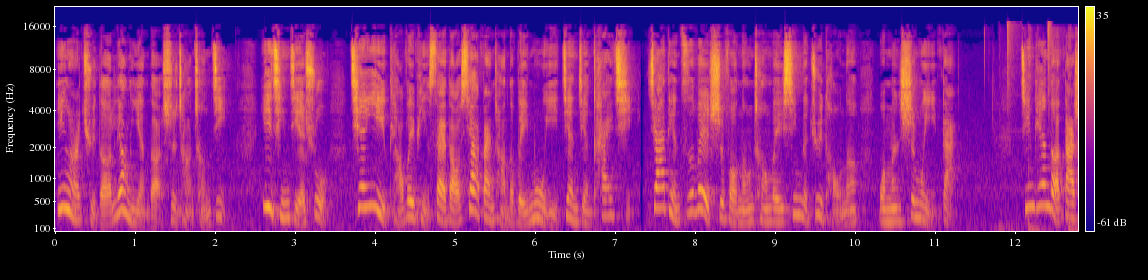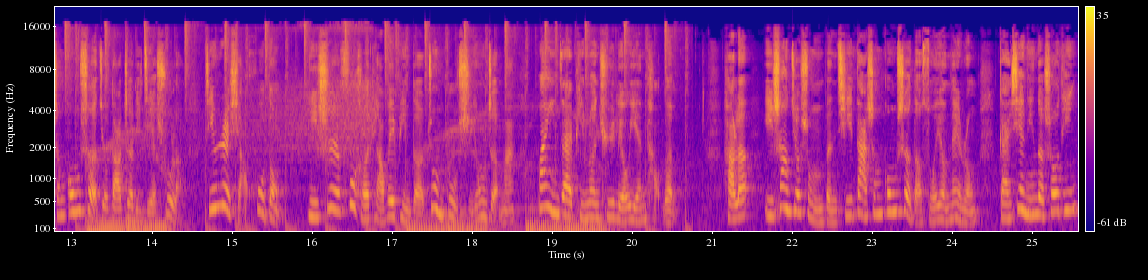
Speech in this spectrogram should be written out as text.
因而取得亮眼的市场成绩。疫情结束，千亿调味品赛道下半场的帷幕已渐渐开启。加点滋味是否能成为新的巨头呢？我们拭目以待。今天的大声公社就到这里结束了。今日小互动：你是复合调味品的重度使用者吗？欢迎在评论区留言讨论。好了，以上就是我们本期大声公社的所有内容，感谢您的收听，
